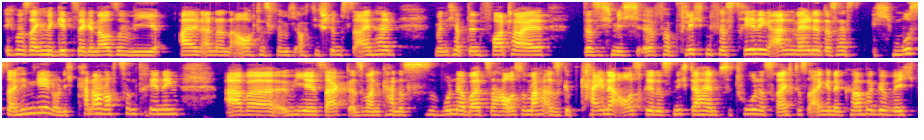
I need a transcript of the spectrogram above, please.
ich muss sagen, mir geht's ja genauso wie allen anderen auch. Das ist für mich auch die schlimmste Einheit. Ich meine, ich habe den Vorteil, dass ich mich äh, verpflichtend fürs Training anmelde. Das heißt, ich muss da hingehen und ich kann auch noch zum Training. Aber wie ihr sagt, also man kann das wunderbar zu Hause machen. Also es gibt keine Ausrede, es nicht daheim zu tun. Es reicht das eigene Körpergewicht.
